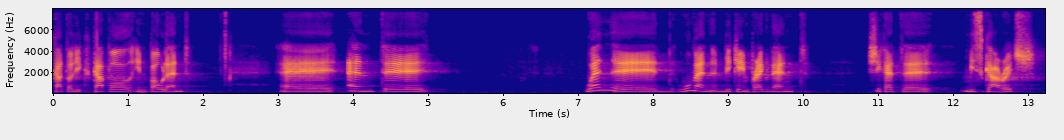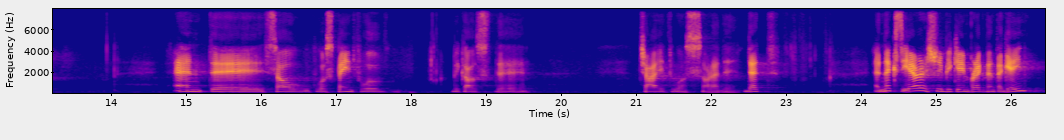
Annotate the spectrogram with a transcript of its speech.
Catholic couple in Poland, and uh, when the woman became pregnant, she had a miscarriage, and uh, so it was painful because the child was already dead. And next year, she became pregnant again.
